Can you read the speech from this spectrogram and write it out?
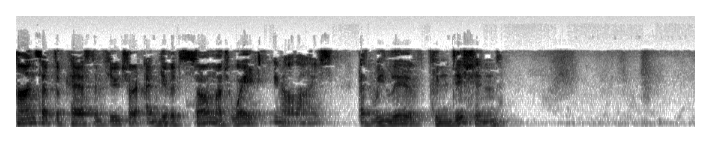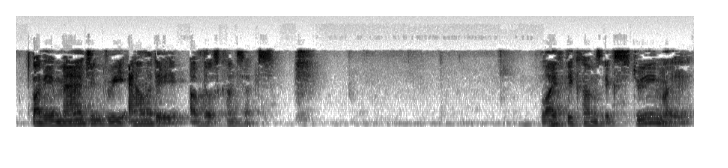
concept of past and future and give it so much weight in our lives that we live conditioned by the imagined reality of those concepts. Life becomes extremely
